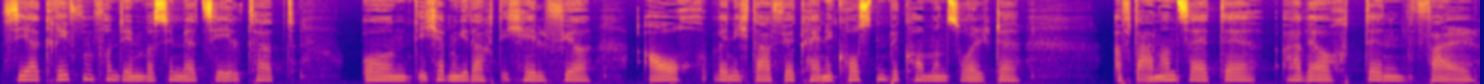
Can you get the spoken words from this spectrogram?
sehr ergriffen von dem, was sie mir erzählt hat und ich habe mir gedacht, ich helfe ihr auch, wenn ich dafür keine Kosten bekommen sollte. Auf der anderen Seite habe ich auch den Fall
